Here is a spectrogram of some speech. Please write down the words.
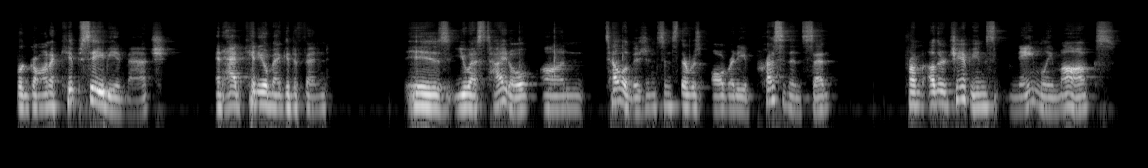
forgone a kip sabian match and had kenny omega defend his us title on television since there was already a precedent set from other champions namely mox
